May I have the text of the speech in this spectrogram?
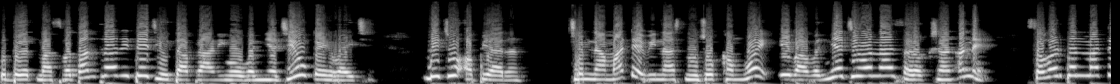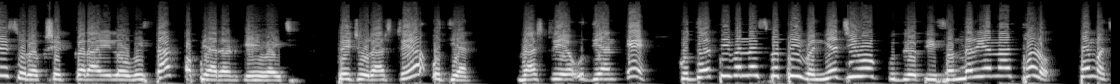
કુદરતમાં સ્વતંત્ર રીતે જીવતા પ્રાણીઓ વન્ય જીવ કહેવાય છે. બીજું અભયારણ્ય જેમના માટે વિનાશનું જોખમ હોય એવા વન્યજીવોના સંરક્ષણ અને સંવર્ધન માટે સુરક્ષિત કરાયેલો વિસ્તાર અભયારણ્ય કહેવાય છે. ત્રીજું રાષ્ટ્રીય ઉદ્યાન. રાષ્ટ્રીય ઉદ્યાન એ કુદરતી વનસ્પતિ, વન્યજીવો, કુદરતી સૌંદર્યના સ્થળો તેમજ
